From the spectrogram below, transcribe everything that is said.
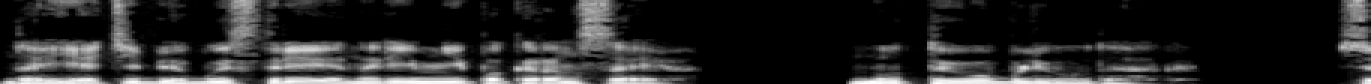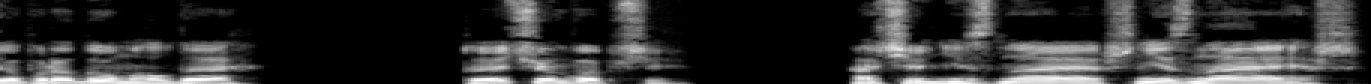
Да я тебе быстрее на ремни покромсаю. Ну ты ублюдок. Все продумал, да? Ты о чем вообще? А че не знаешь, не знаешь?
